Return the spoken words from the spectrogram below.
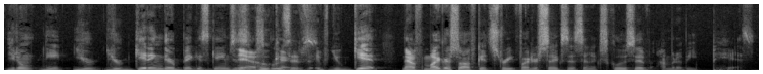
You don't need you're you're getting their biggest games as Yeah, exclusives. If you get now if Microsoft gets Street Fighter 6 as an exclusive, I'm going to be pissed.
